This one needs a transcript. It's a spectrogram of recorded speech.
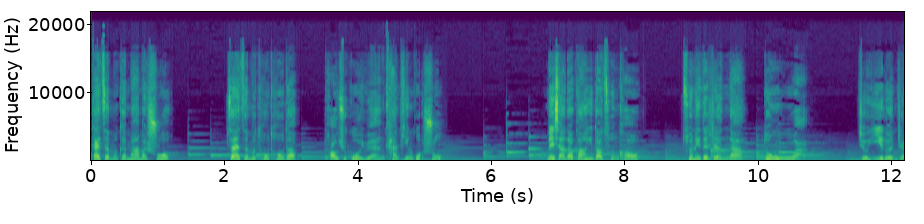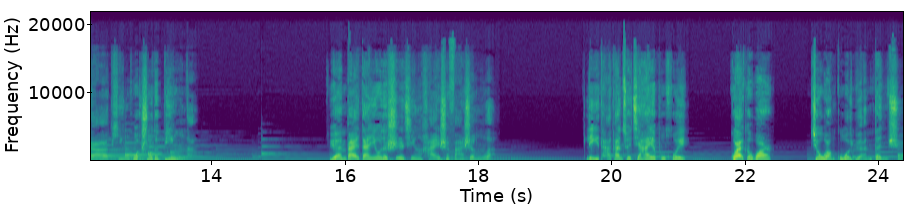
该怎么跟妈妈说？再怎么偷偷的跑去果园看苹果树？没想到刚一到村口，村里的人呐、动物啊，就议论着苹果树的病呢。原柏担忧的事情还是发生了。丽塔干脆家也不回，拐个弯儿就往果园奔去。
